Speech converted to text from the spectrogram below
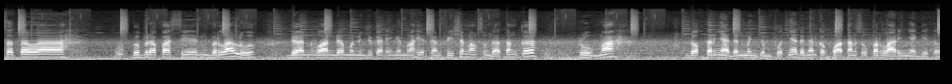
setelah beberapa scene berlalu dan Wanda menunjukkan ingin melahirkan. Vision langsung datang ke rumah dokternya dan menjemputnya dengan kekuatan super larinya gitu.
